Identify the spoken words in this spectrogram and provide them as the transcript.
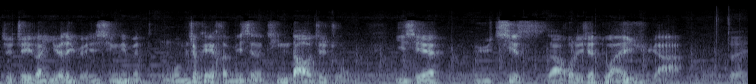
就这一段音乐的原型里面，我们就可以很明显的听到这种一些。语气词啊，或者一些短语啊，对，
